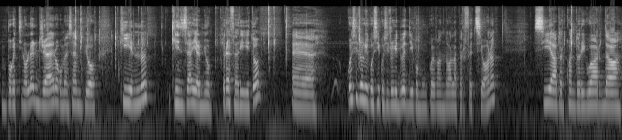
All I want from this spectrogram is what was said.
un pochettino leggero, come esempio Kin. Kin 6 è il mio preferito. Eh, questi giochi così, questi giochi 2D comunque vanno alla perfezione, sia per quanto riguarda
